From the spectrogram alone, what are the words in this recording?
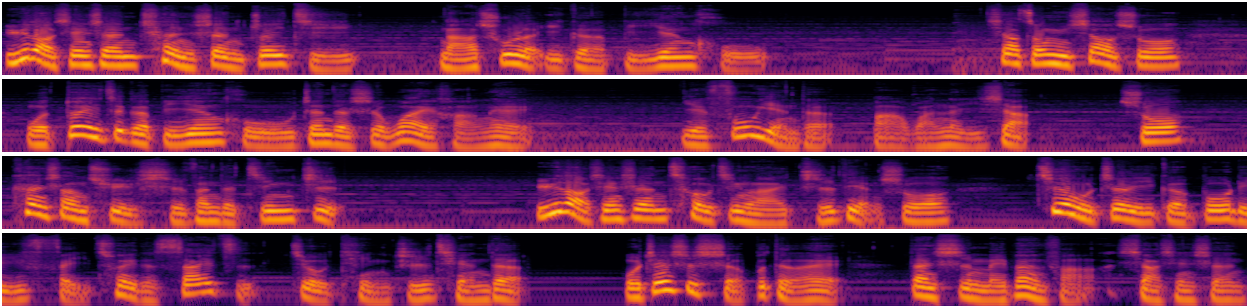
于老先生乘胜追击，拿出了一个鼻烟壶。夏宗玉笑说：“我对这个鼻烟壶真的是外行哎。”也敷衍的把玩了一下，说：“看上去十分的精致。”于老先生凑进来指点说：“就这一个玻璃翡翠的塞子，就挺值钱的。我真是舍不得哎，但是没办法，夏先生，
